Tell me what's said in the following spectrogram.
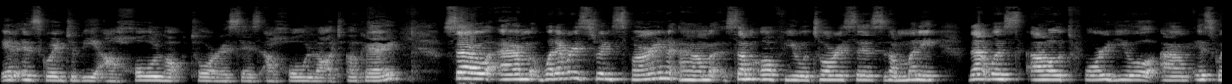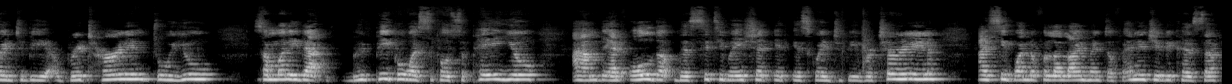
It is going to be a whole lot, Tauruses, a whole lot, okay? So, um, whatever is transpiring, um, some of you Tauruses, some money that was out for you, um, is going to be returning to you. Some money that people were supposed to pay you, um, they had hold up the situation. It is going to be returning. I see wonderful alignment of energy because uh,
